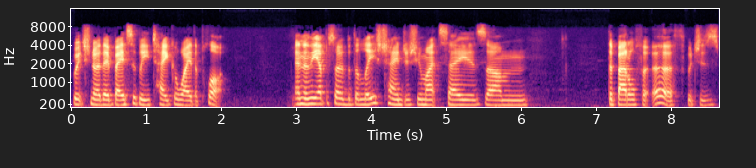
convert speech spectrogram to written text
which you know they basically take away the plot. And then the episode with the least changes, you might say, is um, the battle for Earth, which is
